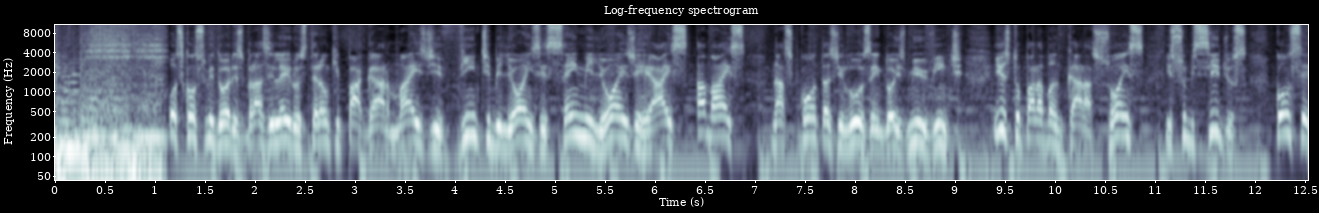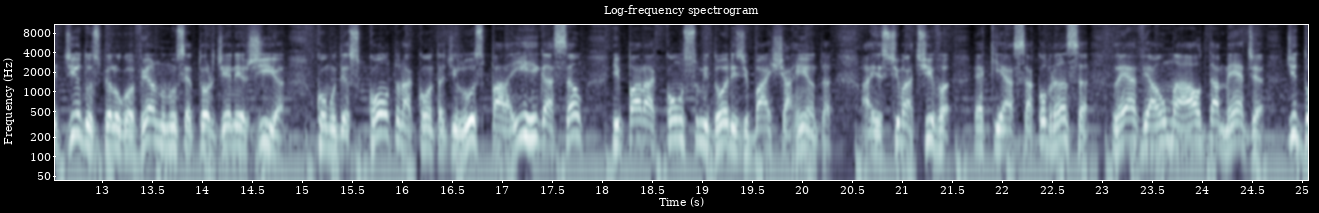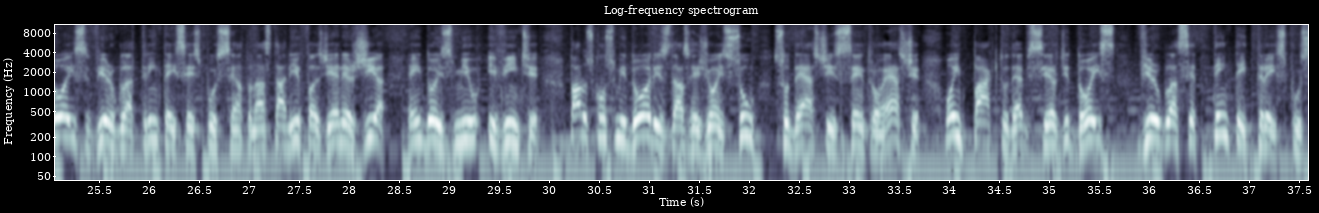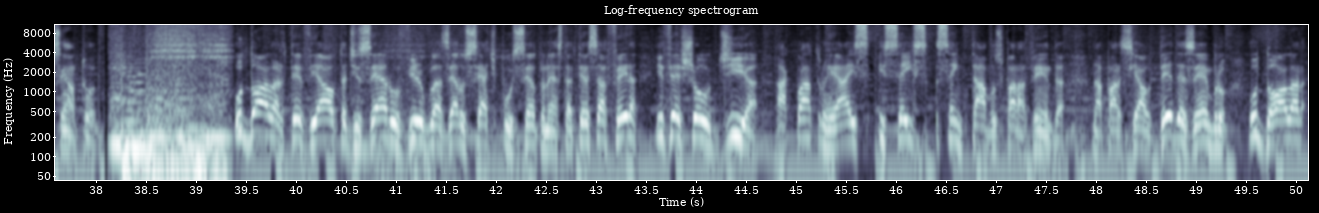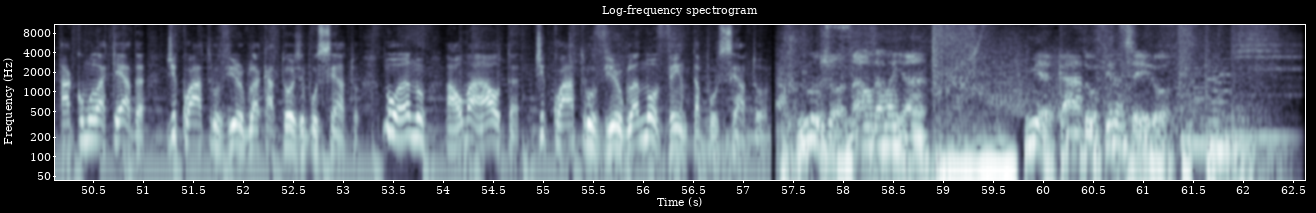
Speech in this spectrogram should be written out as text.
Os consumidores brasileiros terão que pagar mais de 20 bilhões e 100 milhões de reais a mais nas contas de luz em 2020. Isto para bancar ações e subsídios concedidos pelo governo no setor de energia, como desconto na conta de luz para irrigação e para consumidores de baixa renda. A estimativa é que essa cobrança leve a uma alta média de 2,36% nas tarifas de energia em 2020. Para os consumidores das regiões Sul, Sudeste e Centro-Oeste, o impacto deve ser de 2,73%. O dólar teve alta de 0,07% nesta terça-feira e fechou o dia a R$ 4,06 para a venda. Na parcial de dezembro, o dólar acumula queda de 4,14%. No ano, há uma alta de 4,90%. No Jornal da Manhã. Mercado Financeiro.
